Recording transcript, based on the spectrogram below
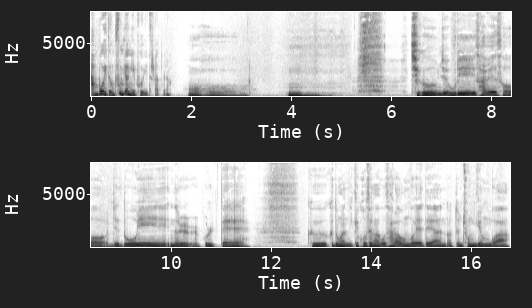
안 보이던 풍경이 보이더라고요. 어. 음. 지금 이제 우리 사회에서 이제 노인을 볼 때 그, 그동안 이렇게 고생하고 살아온 거에 대한 어떤 존경과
